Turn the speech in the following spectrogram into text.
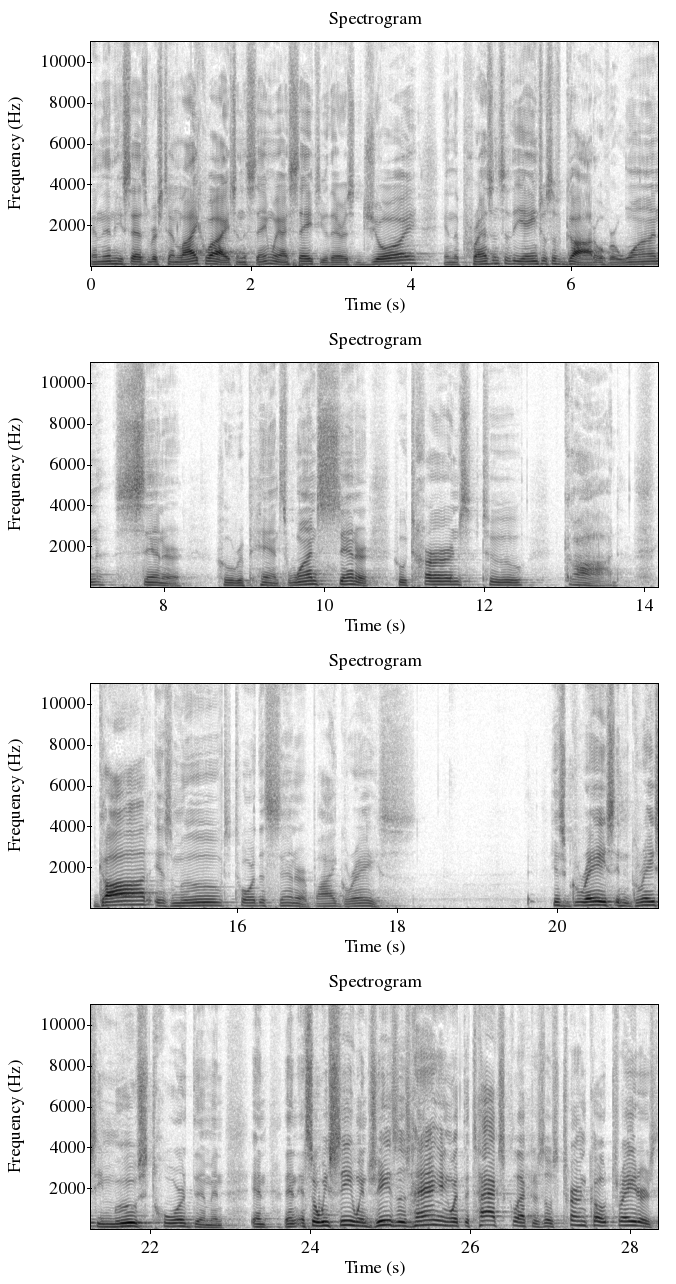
And then he says verse 10 Likewise, in the same way I say to you, there is joy in the presence of the angels of God over one sinner who repents, one sinner who turns to God. God is moved toward the sinner by grace. His grace, in grace, He moves toward them. And, and, and, and so we see when Jesus hanging with the tax collectors, those turncoat traders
